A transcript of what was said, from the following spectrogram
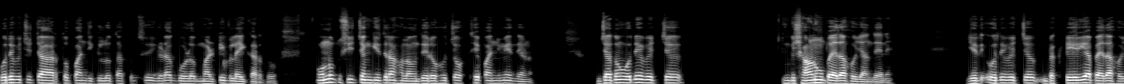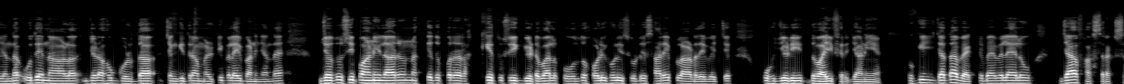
ਉਹਦੇ ਵਿੱਚ 4 ਤੋਂ 5 ਕਿਲੋ ਤੱਕ ਤੁਸੀਂ ਜਿਹੜਾ ਗੁੜ ਮਲਟੀਪਲਾਈ ਕਰ ਦਿਓ। ਉਹਨੂੰ ਤੁਸੀਂ ਚੰਗੀ ਤਰ੍ਹਾਂ ਹਿਲਾਉਂਦੇ ਰਹੋ ਚੌਥੇ ਪੰਜਵੇਂ ਦਿਨ ਜਦੋਂ ਉਹਦੇ ਵਿੱਚ ਵਿਸ਼ਾਣੂ ਪੈਦਾ ਹੋ ਜਾਂਦੇ ਨੇ। ਜਿਹਦੇ, ਉਹਦੇ ਵਿੱਚ ਬੈਕਟੀਰੀਆ ਪੈਦਾ ਹੋ ਜਾਂਦਾ, ਉਹਦੇ ਨਾਲ ਜਿਹੜਾ ਉਹ ਗੁੜਦਾ ਚੰਗੀ ਤਰ੍ਹਾਂ ਮਲਟੀਪਲਾਈ ਬਣ ਜਾਂਦਾ ਹੈ। ਜਦੋਂ ਤੁਸੀਂ ਪਾਣੀ ਲਾ ਰਹੇ ਹੋ, ਨੱਕੇ ਦੇ ਉੱਪਰ ਰੱਖ ਕੇ ਤੁਸੀਂ ਗਿੱਟ ਵੱਲ ਖੋਲ ਦਿਓ ਹੌਲੀ ਹੌਲੀ ਤੁਹਾਡੇ ਸਾਰੇ ਪਲਾਟ ਦੇ ਵਿੱਚ ਉਹ ਜਿਹੜੀ ਦਵਾਈ ਫਿਰ ਜਾਣੀ ਹੈ। ਕਿਉਂਕਿ ਜਾਂ ਤਾਂ ਵੈਕਟਬੈਬ ਲੈ ਲਓ ਜਾਂ ਫਾਸਰਕਸ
